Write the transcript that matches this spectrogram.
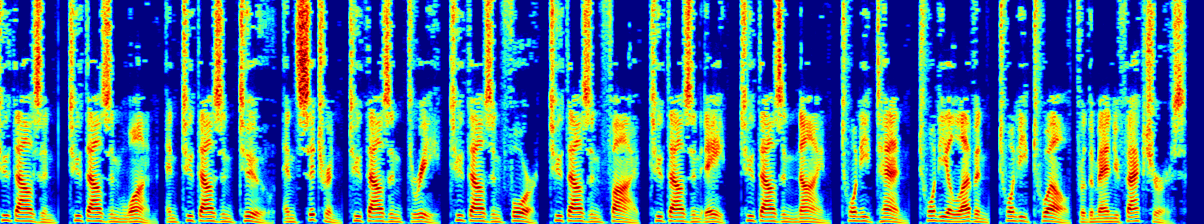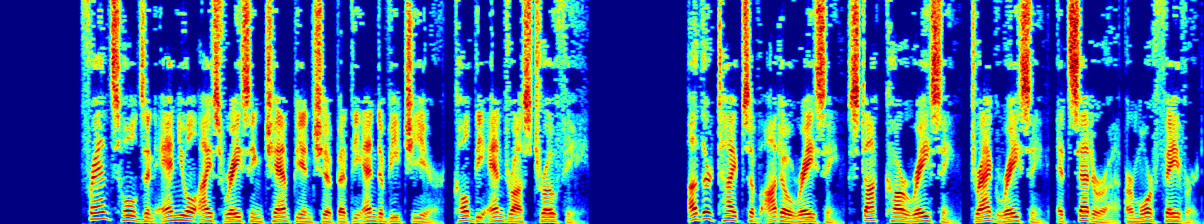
2000, 2001, and 2002, and Citroën (2000). 2003, 2004, 2005, 2008, 2009, 2010, 2011, 2012 for the manufacturers. France holds an annual ice racing championship at the end of each year, called the Andros Trophy. Other types of auto racing stock car racing, drag racing, etc. are more favored.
